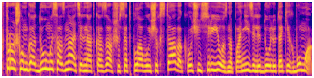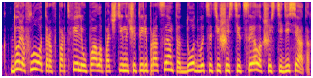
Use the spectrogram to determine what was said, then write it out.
В прошлом году мы, сознательно отказавшись от плавающих ставок, очень серьезно понизили долю таких бумаг. Доля флотеров в портфеле упала почти на 4% до 26,6%.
